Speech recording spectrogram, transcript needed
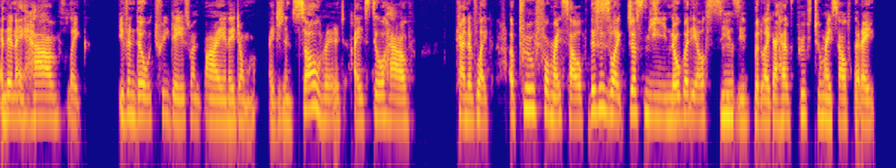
And then I have like, even though three days went by and I don't, I didn't solve it, I still have kind of like a proof for myself. This is like just me. Nobody else sees mm. it, but like I have proof to myself that I,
